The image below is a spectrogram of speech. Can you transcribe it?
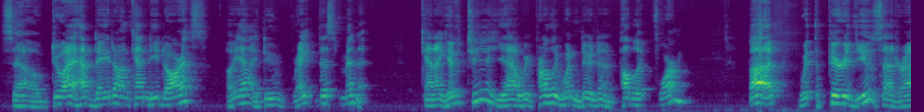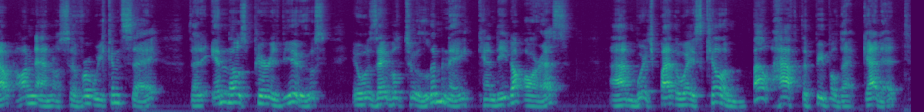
So, do I have data on Candida auris? Oh, yeah, I do right this minute. Can I give it to you? Yeah, we probably wouldn't do it in a public forum, but with the peer reviews that are out on nanosilver, we can say that in those peer reviews, it was able to eliminate Candida auris, um, which, by the way, is killing about half the people that get it.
